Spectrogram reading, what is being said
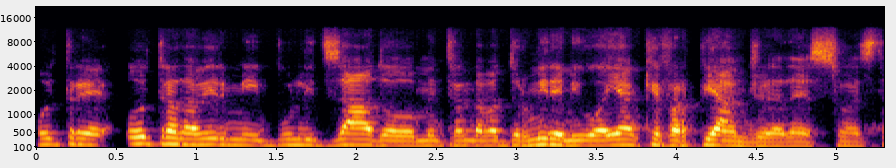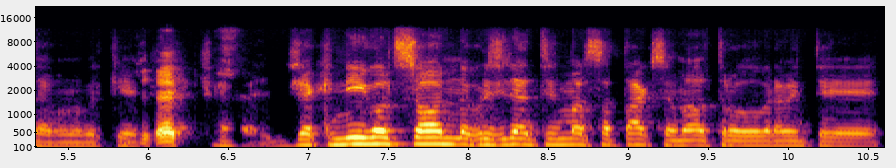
Oltre, oltre, ad avermi bullizzato mentre andavo a dormire, mi vuoi anche far piangere adesso, eh, Stefano, perché Jack. Cioè, Jack Nicholson, presidente di Mars Attacks, è un altro veramente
